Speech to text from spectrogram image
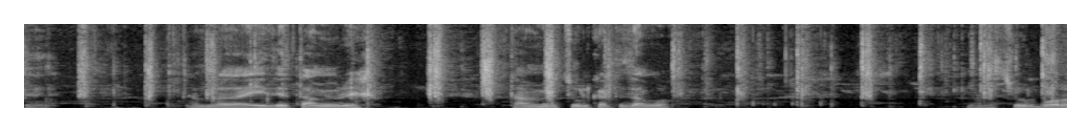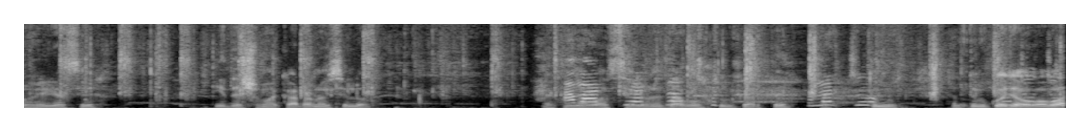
হ্যাঁ, আমরা এই যে তামিমরে তামিমের চুল কাটতে যাব। চুল বড় হয়ে গেছে। ঈদের সময় কাটানো হয়েছিল। এখন আবার সেলুনে যাব চুল কাটতে। তুমি তুমি কই যাব বাবা?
